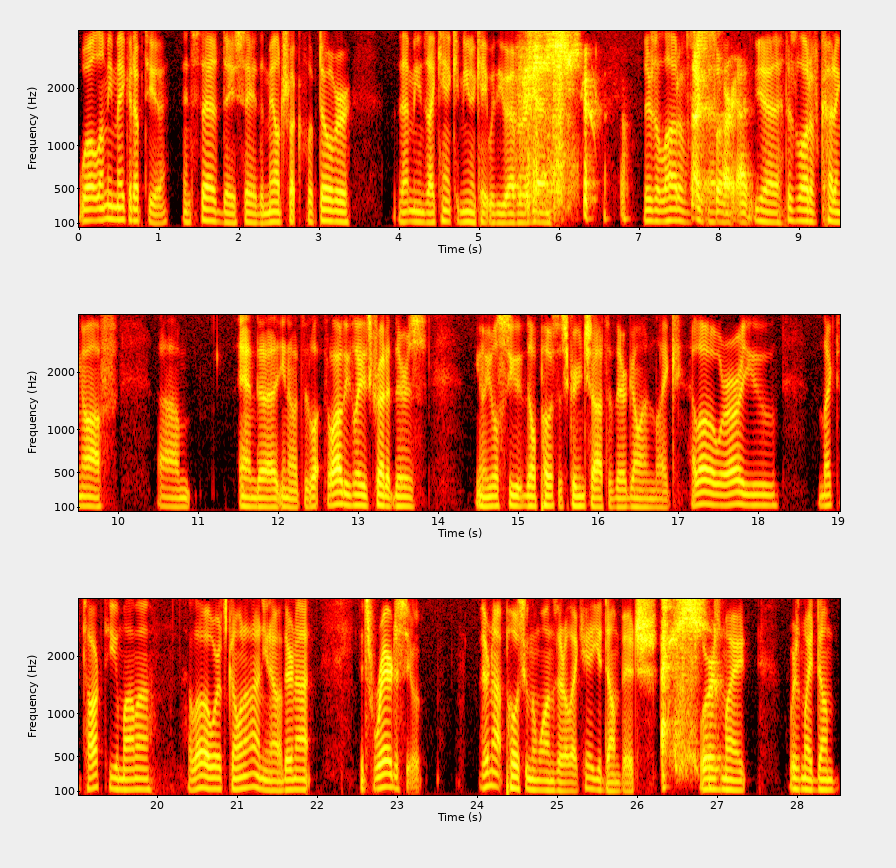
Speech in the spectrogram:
Well, let me make it up to you. Instead, they say the mail truck flipped over. That means I can't communicate with you ever again. There's a lot of. I'm uh, sorry. I, yeah, there's a lot of cutting off, um, and uh, you know, it's a, lot, it's a lot of these ladies' credit. There's, you know, you'll see they'll post the screenshots of they're going like, "Hello, where are you? I'd like to talk to you, Mama. Hello, what's going on?" You know, they're not. It's rare to see. They're not posting the ones that are like, "Hey, you dumb bitch, where's my, where's my dumb,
